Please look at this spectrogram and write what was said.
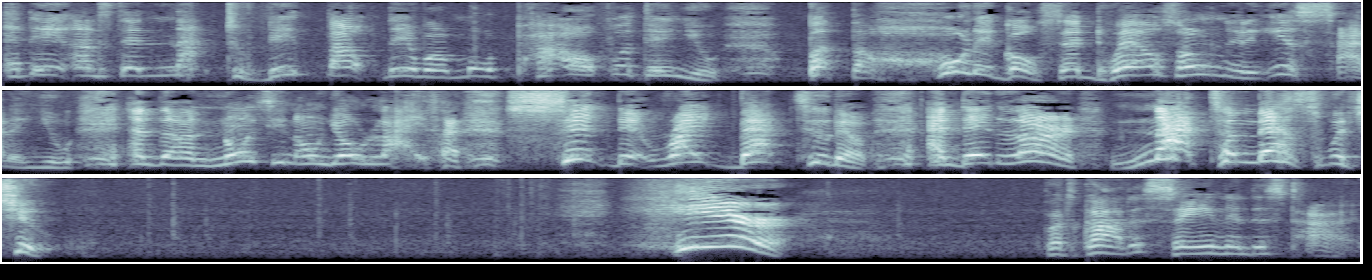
and they understand not to. They thought they were more powerful than you. But the Holy Ghost that dwells on the inside of you and the anointing on your life sent it right back to them. And they learned not to mess with you. Hear what God is saying in this time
